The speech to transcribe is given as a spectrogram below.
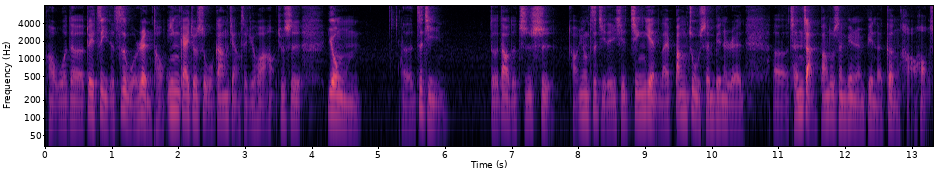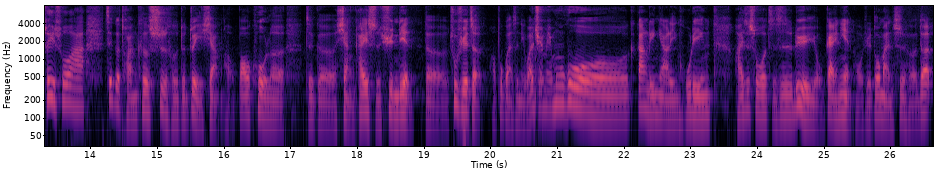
哦，我的对自己的自我认同，应该就是我刚刚讲这句话哈，就是用呃自己得到的知识，好，用自己的一些经验来帮助身边的人。呃，成长帮助身边人变得更好哈，所以说啊，这个团课适合的对象哈，包括了这个想开始训练的初学者啊，不管是你完全没摸过杠铃、哑铃、壶铃，还是说只是略有概念，我觉得都蛮适合的。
